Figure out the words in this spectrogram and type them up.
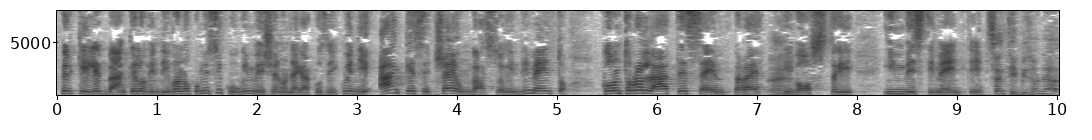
perché le banche lo vendevano come sicuro, invece non era così. Quindi anche se c'è un basso rendimento, controllate sempre eh. i vostri investimenti. Senti, bisogna,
